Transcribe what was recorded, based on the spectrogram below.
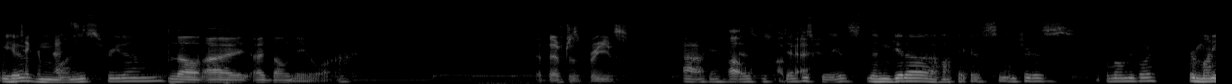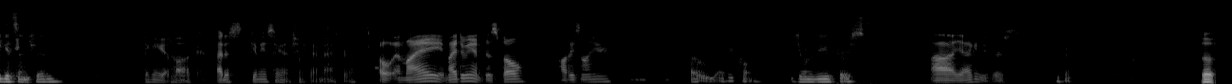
We have Take your bets. money's freedom. No, I I don't need one. The dev just breathes. Ah, okay. Oh, Dev just, Dev just breathes. Then get a Hawk, I guess, and entered as a lonely boy. Or money gets entered. I can get Hawk. I just give me a second to change my macro. Oh, am I am I doing a dispel? Hotty's not here. Oh, yeah, good call. Do you want to do first? Uh, yeah, I can do first. Okay. So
